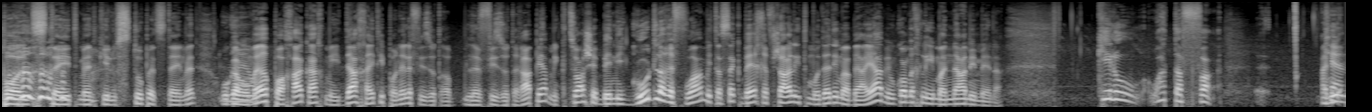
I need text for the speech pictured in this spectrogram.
bold statement, כאילו stupid statement. הוא גם. אומר פה אחר כך, מאידך הייתי פונה לפיזיותרפ... לפיזיותרפיה, מקצוע שבניגוד לרפואה מתעסק באיך אפשר להתמודד עם הבעיה במקום איך להימנע ממנה. כאילו, what the fuck. כן.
